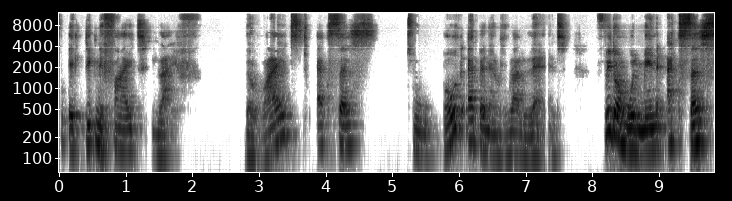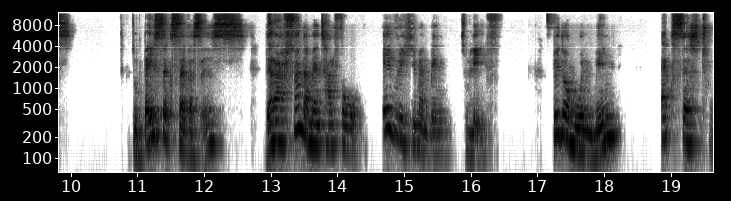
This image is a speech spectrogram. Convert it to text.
to a dignified life, the right to access to both urban and rural land. Freedom will mean access to basic services that are fundamental for every human being to live. Freedom will mean access to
